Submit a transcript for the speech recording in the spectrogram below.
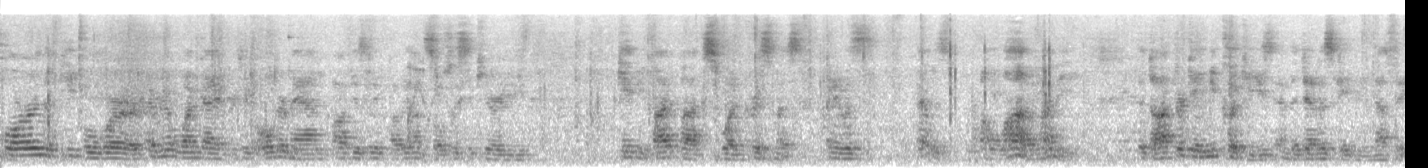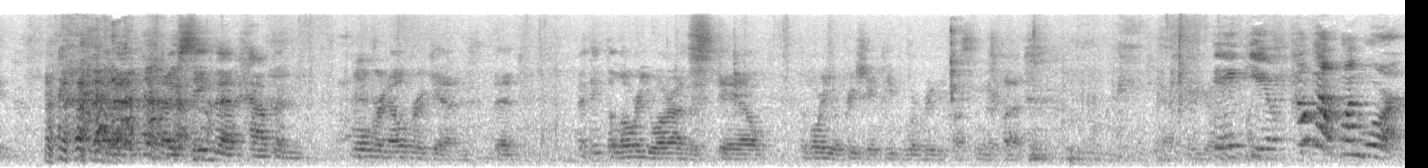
poorer the people were. I remember one guy particular, older man, obviously probably on social security, gave me five bucks one Christmas, and it was, that was a lot of money. The doctor gave me cookies, and the dentist gave me nothing. And I- I've seen that happen over and over again, that I think the lower you are on the scale, the more you appreciate people who are really busting their butt. Yeah, there you go. Thank you. How about one more?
